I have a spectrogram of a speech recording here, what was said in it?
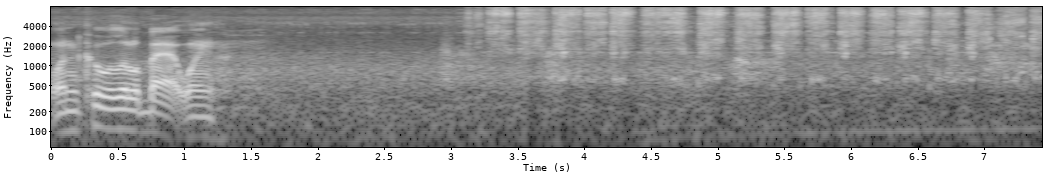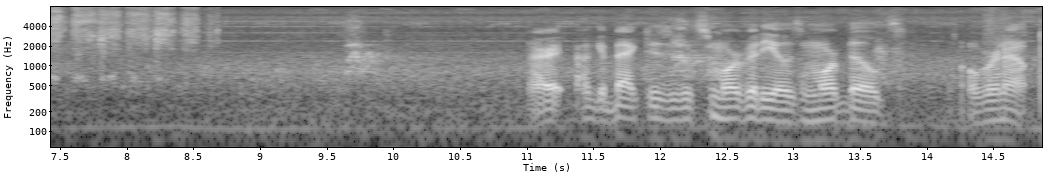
One cool little bat wing. Alright, I'll get back to you with some more videos and more builds. Over and out.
